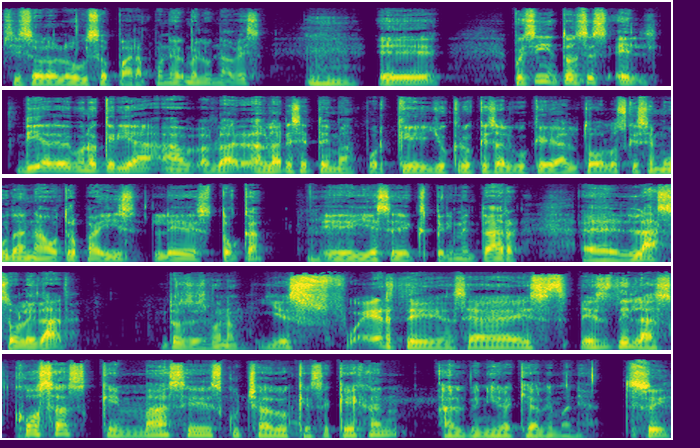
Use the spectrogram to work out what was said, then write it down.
si solo lo uso para ponérmelo una vez. Eh, pues sí, entonces el día de hoy, bueno, quería hablar, hablar ese tema porque yo creo que es algo que a todos los que se mudan a otro país les toca eh, y es experimentar eh, la soledad. Entonces, bueno, Y es fuerte, o sea, es, es de las cosas que más he escuchado que se quejan al venir aquí a Alemania. sí,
